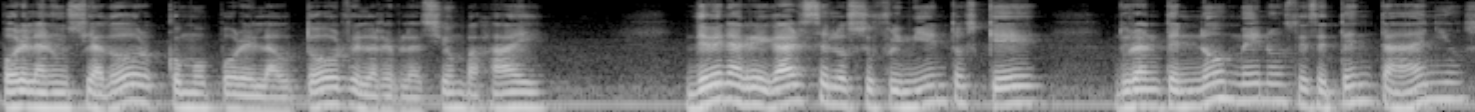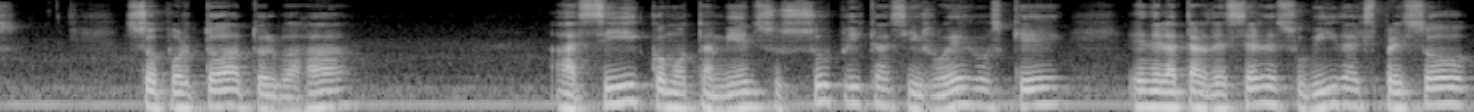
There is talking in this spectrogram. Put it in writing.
por el anunciador como por el autor de la revelación Bahá'í, deben agregarse los sufrimientos que, durante no menos de setenta años, soportó Abdul Bahá, así como también sus súplicas y ruegos que, en el atardecer de su vida, expresó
